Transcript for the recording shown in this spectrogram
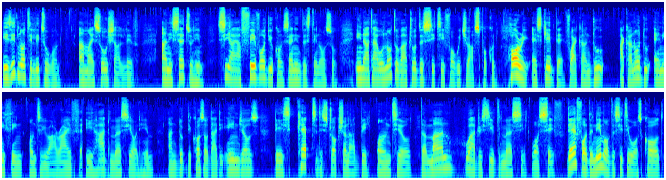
Is it not a little one? And my soul shall live. And he said to him, See, I have favored you concerning this thing also, in that I will not overthrow this city for which you have spoken. Hurry, escape there, for I can do I cannot do anything until you arrive there. He had mercy on him, and because of that, the angels they kept destruction at bay until the man who had received mercy was safe. Therefore, the name of the city was called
